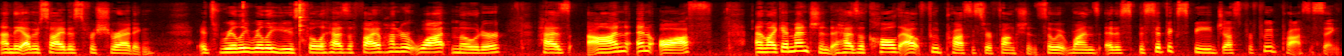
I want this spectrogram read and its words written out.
and the other side is for shredding. It's really, really useful. It has a 500 watt motor, has on and off, and like I mentioned, it has a called out food processor function. So it runs at a specific speed just for food processing.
